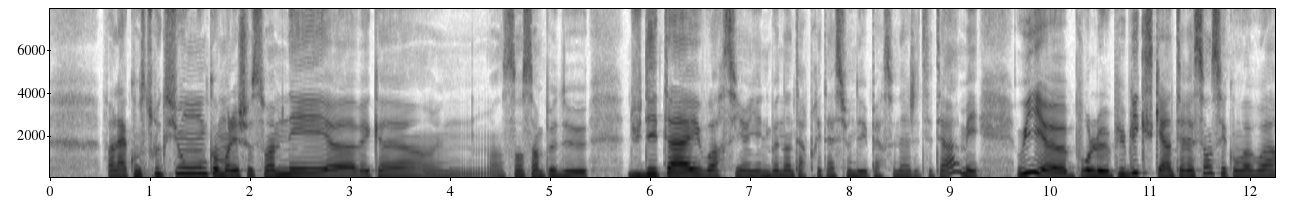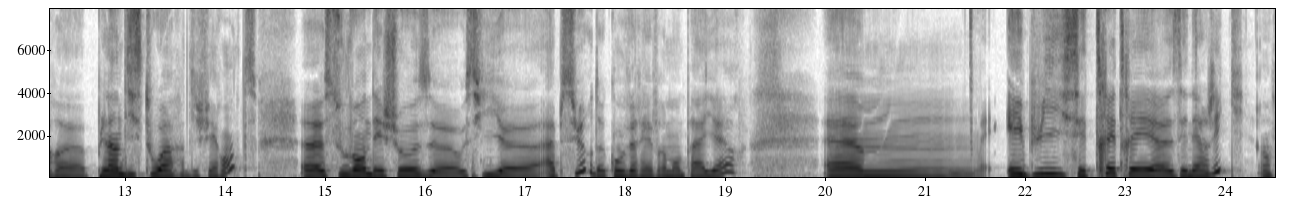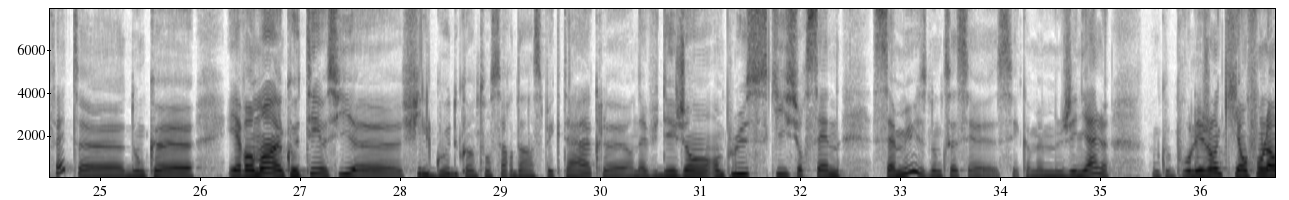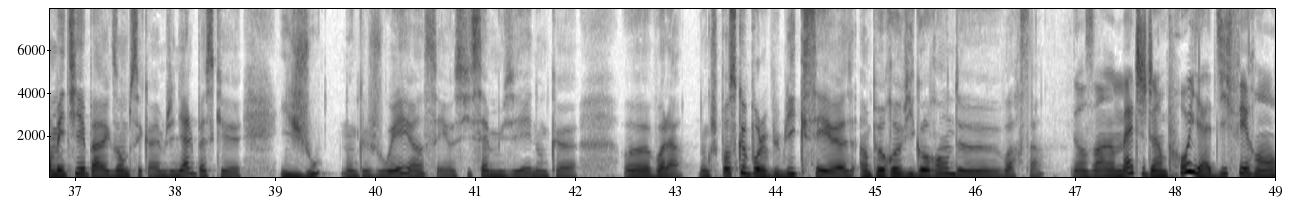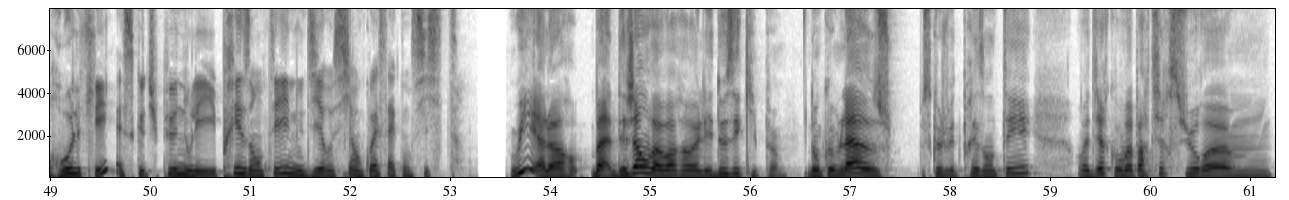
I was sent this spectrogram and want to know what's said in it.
enfin la construction, comment les choses sont amenées, euh, avec euh, un, sens un peu de, du détail, voir s'il y a une bonne interprétation des personnages, etc. Mais oui, euh, pour le public, ce qui est intéressant, c'est qu'on va voir plein d'histoires différentes, souvent des choses aussi absurdes qu'on verrait vraiment pas ailleurs. Euh, et puis c'est très très euh, énergique en fait. Euh, donc il y a vraiment un côté aussi feel good quand on sort d'un spectacle. On a vu des gens en plus qui sur scène s'amusent, donc ça c'est quand même génial. Donc pour les gens qui en font leur métier par exemple, c'est quand même génial parce que ils jouent. Donc jouer, hein, c'est aussi s'amuser. Donc voilà. Donc je pense que pour le public c'est un peu revigorant de voir ça. Dans un match d'impro, il y a différents rôles clés. Est-ce que tu peux nous les présenter et nous dire aussi en quoi ça consiste? Oui, alors bah, déjà, on va voir euh, les deux équipes. Donc là, ce que je vais te présenter, on va dire qu'on va partir sur euh,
